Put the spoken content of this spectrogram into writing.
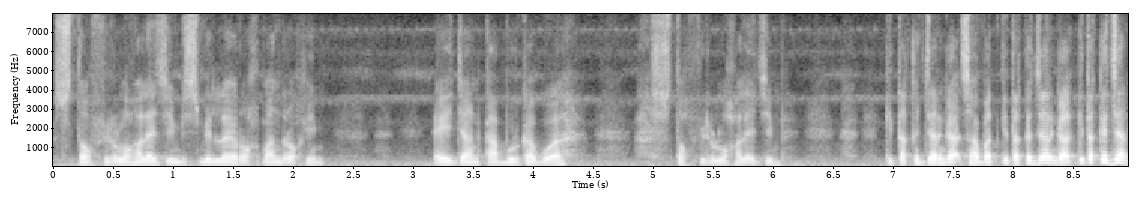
Astagfirullahaladzim. Bismillahirrahmanirrahim. Eh, jangan kabur kamu ah. Astagfirullahaladzim. Kita kejar nggak sahabat? Kita kejar nggak? Kita kejar.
